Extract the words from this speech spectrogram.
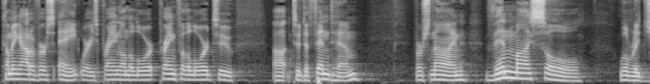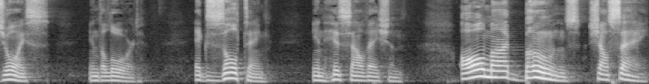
Coming out of verse 8, where he's praying, on the Lord, praying for the Lord to, uh, to defend him. Verse 9, then my soul will rejoice in the Lord, exulting in his salvation. All my bones shall say,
